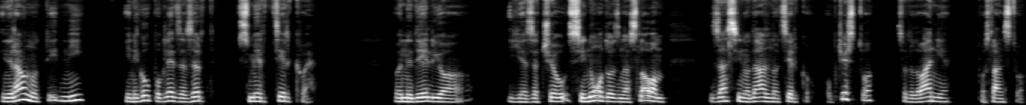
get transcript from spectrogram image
In ravno te dni je njegov pogled zazrt v smer cerkve. V nedeljo je začel sinodo z naslovom Za sinodalno crkvo, občestvo, sodelovanje, poslanstvo.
